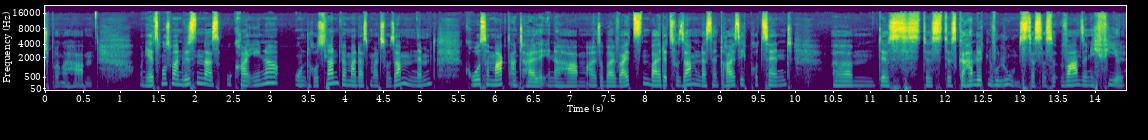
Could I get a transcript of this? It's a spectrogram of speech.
Preissprünge haben. Und jetzt muss man wissen, dass Ukraine und Russland, wenn man das mal zusammennimmt, große Marktanteile innehaben. Also bei Weizen beide zusammen, das sind 30 Prozent ähm, des, des, des gehandelten Volumens. Das ist wahnsinnig viel.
